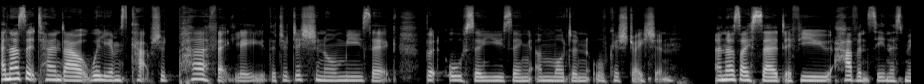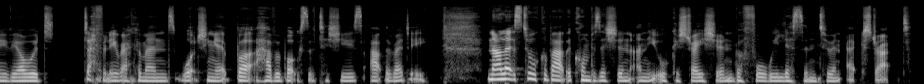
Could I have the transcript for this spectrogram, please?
And as it turned out, Williams captured perfectly the traditional music, but also using a modern orchestration. And as I said, if you haven't seen this movie, I would definitely recommend watching it, but have a box of tissues at the ready. Now, let's talk about the composition and the orchestration before we listen to an extract.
